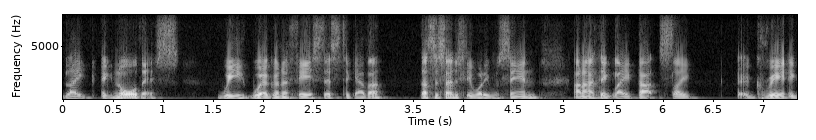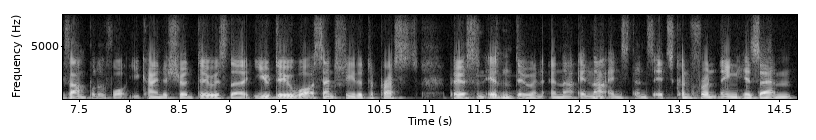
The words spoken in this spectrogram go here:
like ignore this. We we're going to face this together. That's essentially what he was saying. And I think like that's like a great example of what you kind of should do is that you do what essentially the depressed person isn't doing. And that in that instance it's confronting his um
